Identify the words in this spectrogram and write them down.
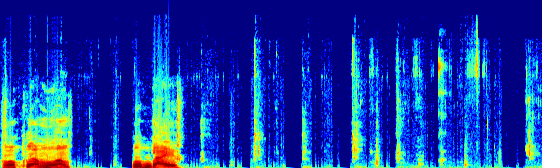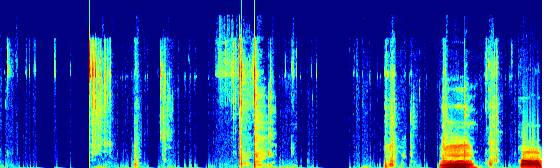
โอ้เขือม่วง ลูกใหญ่ อืม กรอบ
